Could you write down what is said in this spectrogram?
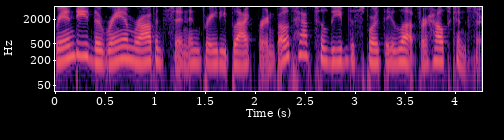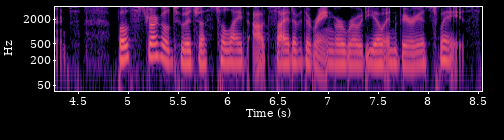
Randy the Ram Robinson and Brady Blackburn both have to leave the sport they love for health concerns. Both struggled to adjust to life outside of the ring or rodeo in various ways.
